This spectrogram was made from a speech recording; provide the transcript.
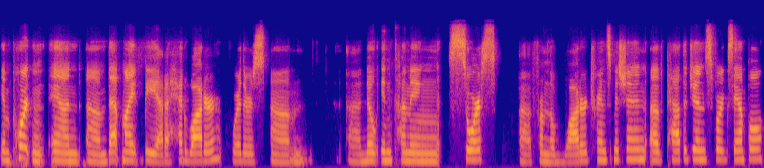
important. And um, that might be at a headwater where there's um, uh, no incoming source uh, from the water transmission of pathogens, for example,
